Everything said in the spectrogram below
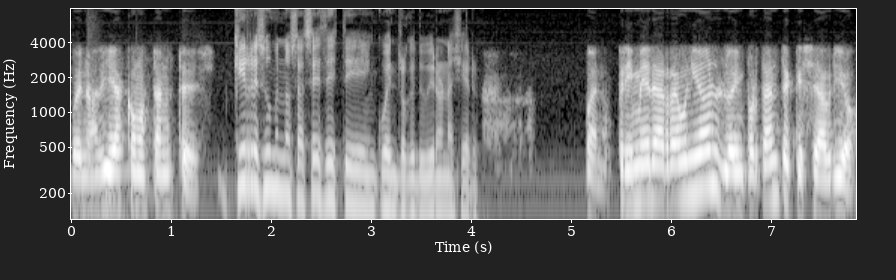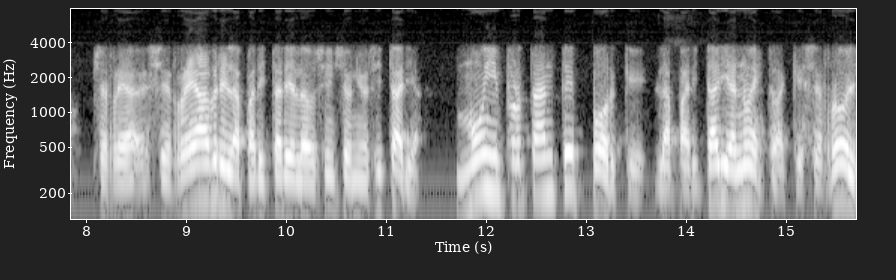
Buenos días, ¿cómo están ustedes? ¿Qué resumen nos haces de este encuentro que tuvieron ayer? Bueno, primera reunión, lo importante es que se abrió, se, se reabre la paritaria de la docencia universitaria. Muy importante porque la paritaria nuestra que cerró el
